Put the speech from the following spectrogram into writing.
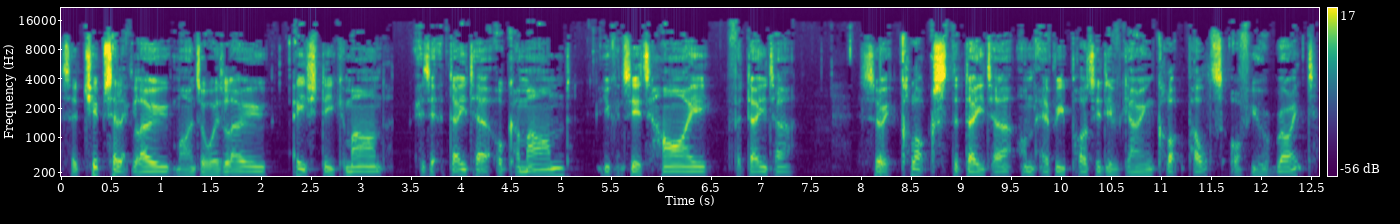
So chip select low, mine's always low, HD command, is it data or command? You can see it's high for data. So it clocks the data on every positive going clock pulse of your write.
